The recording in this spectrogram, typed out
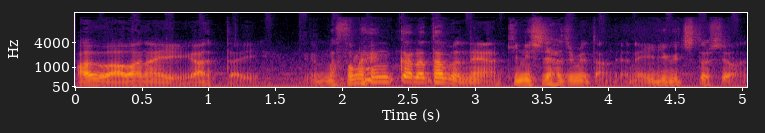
合う合わないがあったりまあ、その辺から多分ね気にし始めたんだよね入り口としてはね。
